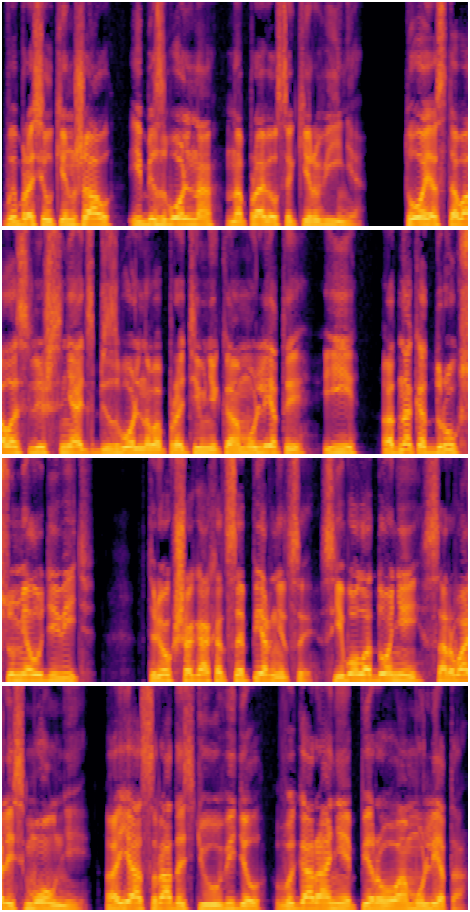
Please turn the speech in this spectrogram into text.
выбросил кинжал и безвольно направился к Ирвине. Той оставалось лишь снять с безвольного противника амулеты и... Однако друг сумел удивить. В трех шагах от соперницы с его ладоней сорвались молнии, а я с радостью увидел выгорание первого амулета.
